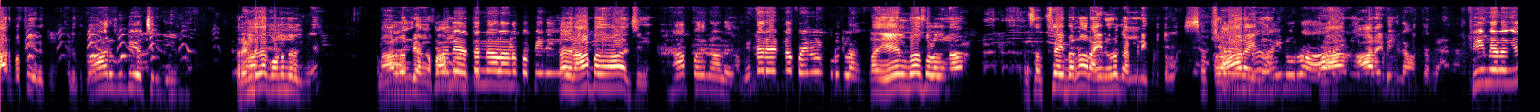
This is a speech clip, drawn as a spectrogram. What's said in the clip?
ஆறு பப்பி எடுத்துக்கலாம் ஆறு குட்டி வச்சிருக்கீங்க. ரெண்டு தான் கொண்டு வந்துருக்குங்க. நாலு பப்பி அங்க பாப்போம் எத்தனை நாளான பப்பி நீங்க? அது நாற்பது நாள் ஆச்சுங்க நாற்பது நாள். என்ன ரேட்னா ஃபைனல் கொடுக்கலாம்? நான் ஏழு ரூபா சொல்லுதுன்னா சப்ஸ்கிரைபர்னா ஒரு ஐநூறு கொடுத்துடலாம். ஒரு ஆறு ஐநூறு. ஐநூறு ஆறு ஐநூறு ஃபீமேலுங்க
